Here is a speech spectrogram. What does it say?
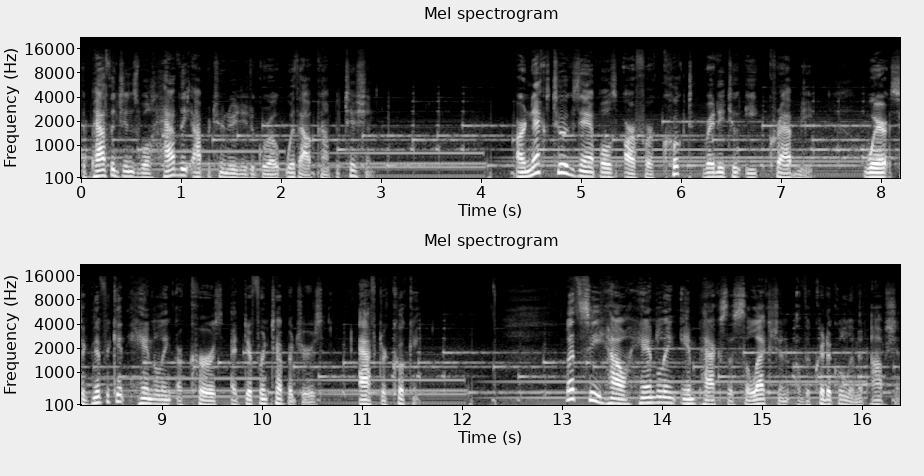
the pathogens will have the opportunity to grow without competition. Our next two examples are for cooked, ready-to-eat crab meat, where significant handling occurs at different temperatures after cooking. Let's see how handling impacts the selection of the critical limit option.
